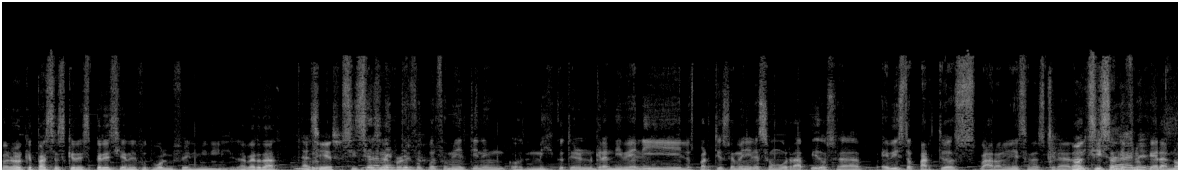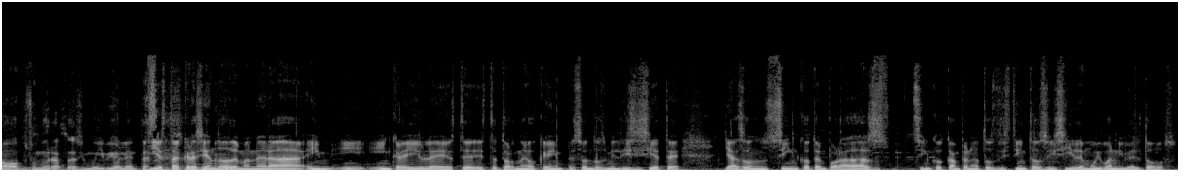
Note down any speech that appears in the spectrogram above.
Bueno, lo que pasa es que desprecian el fútbol femenil, la verdad. Así es. Sinceramente, el fútbol femenil tiene un, o en México tiene un gran nivel y los partidos femeniles son muy rápidos. O sea, he visto partidos varoniles en los que la verdad No, sí son de ¿eh? flojera. No, pues son muy rápidos y muy violentas. Y está creciendo de manera in- in- increíble este, este torneo que empezó en 2017. Ya son cinco temporadas, cinco campeonatos distintos y sí, de muy buen nivel todos.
